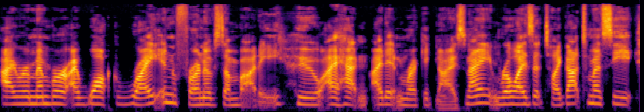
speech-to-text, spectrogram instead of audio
I remember I walked right in front of somebody who I hadn't, I didn't recognize. And I didn't realize it till I got to my seat.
